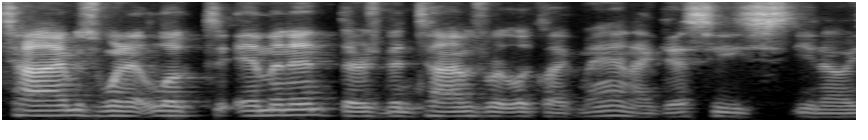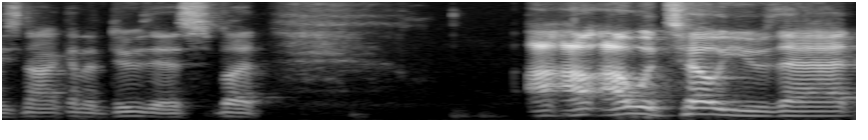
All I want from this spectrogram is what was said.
times when it looked imminent. There's been times where it looked like, man, I guess he's you know he's not going to do this. But I, I, would tell you that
